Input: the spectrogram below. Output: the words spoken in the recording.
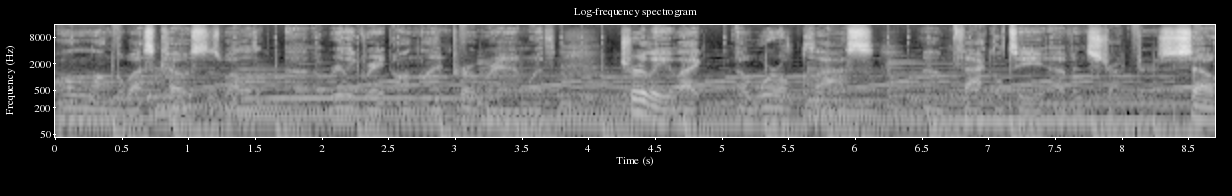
all along the West Coast, as well as a, a really great online program with truly like a world class um, faculty of instructors. So,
